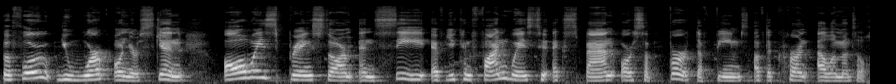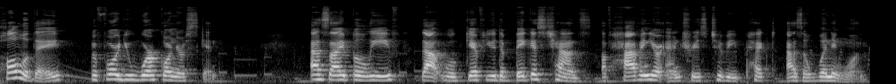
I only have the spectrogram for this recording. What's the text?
Before you work on your skin, always brainstorm and see if you can find ways to expand or subvert the themes of the current elemental holiday before you work on your skin as I believe that will give you the biggest chance of having your entries to be picked as a winning one.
